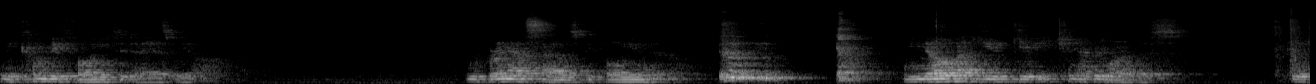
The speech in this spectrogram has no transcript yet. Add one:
We come before you today as we are. We bring ourselves before you now. we know that you give each and every one of us good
